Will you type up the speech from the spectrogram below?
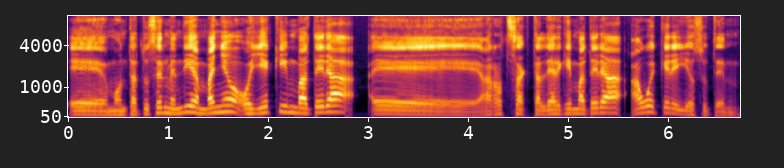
e, montatu zen mendian, baino hoiekin batera, e, arrotzak taldearekin batera, hauek ere jo zuten.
